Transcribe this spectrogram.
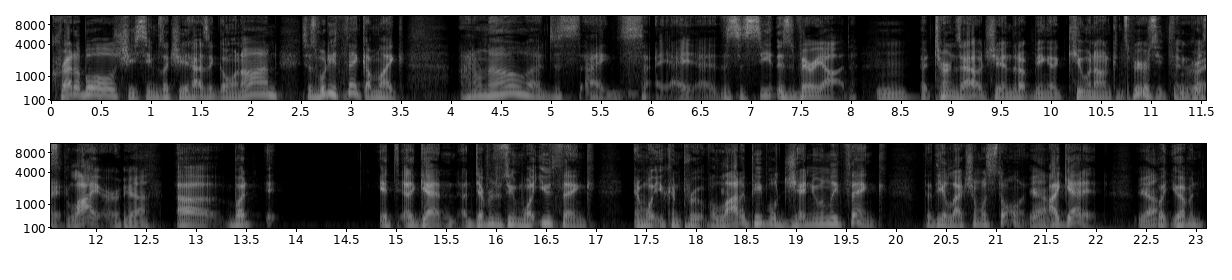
credible. She seems like she has it going on. Says, "What do you think?" I'm like, I don't know. I just I, I, I this is see this is very odd. It turns out she ended up being a QAnon conspiracy theorist, Right. liar. Yeah. Uh, but it, it again a difference between what you think and what you can prove. A lot of people genuinely think that the election was stolen. Yeah. I get it. Yeah. but you haven't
